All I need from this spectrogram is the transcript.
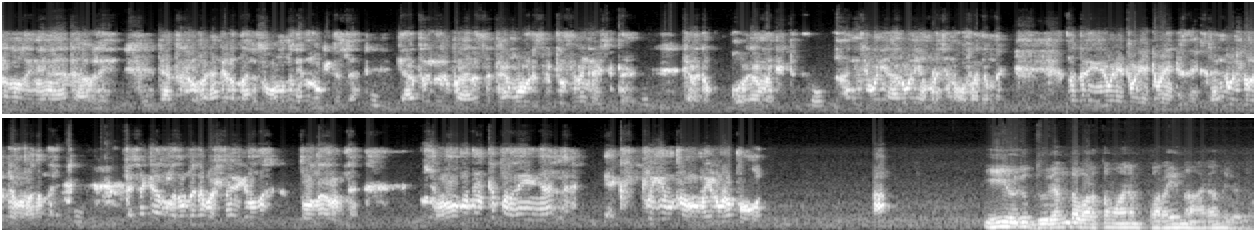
രാവിലെ രാത്രി വരാൻ കിടന്നാൽ ഫോണൊന്നും ഞാൻ നോക്കിയിട്ടില്ല. രാത്രിയിൽ ഒരു പാരസെറ്റാമോൾ ഒരു സിട്രസിനും കഴിച്ചിട്ട് കിടക്കും ഉറങ്ങാൻ വേണ്ടിയിട്ട്. അഞ്ചു മണി ആറു മണി നമ്മളെ ഞാൻ ഉറങ്ങുന്നത് എന്നിട്ട് ഏഴ് മണി എട്ട് മണി എട്ട് മണി എഴുന്നേക്ക് രണ്ടു മണിക്കൂറൊക്കെ ഉറങ്ങുന്നത് വിശക്കാറുള്ളത് അതുകൊണ്ട് തന്നെ ഭക്ഷണം കഴിക്കണമെന്ന് തോന്നാറില്ല രോഗം എന്നൊക്കെ പറഞ്ഞു കഴിഞ്ഞാൽ എക്സ്ട്രീം ട്രോമയിലൂടെ പോകും. ഈ ഒരു ദുരന്ത വർത്തമാനം പറയുന്ന ആരാന്ന് കേട്ടോ?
